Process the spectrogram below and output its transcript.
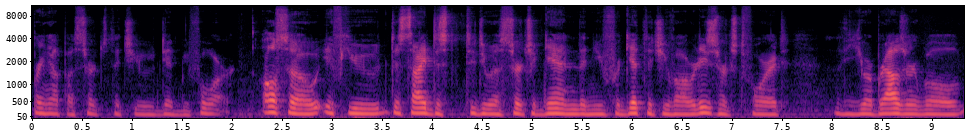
bring up a search that you did before. Also, if you decide to, to do a search again, then you forget that you've already searched for it. Your browser will,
